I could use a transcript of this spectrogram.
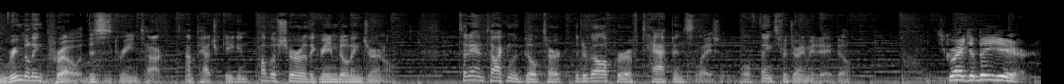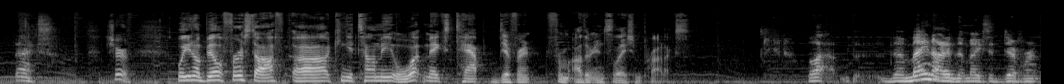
From Green Building Pro, this is Green Talk. I'm Patrick Egan, publisher of the Green Building Journal. Today I'm talking with Bill Turk, the developer of TAP Insulation. Well, thanks for joining me today, Bill. It's great to be here. Thanks. Sure. Well, you know, Bill, first off, uh, can you tell me what makes TAP different from other insulation products? Well, the main item that makes it different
